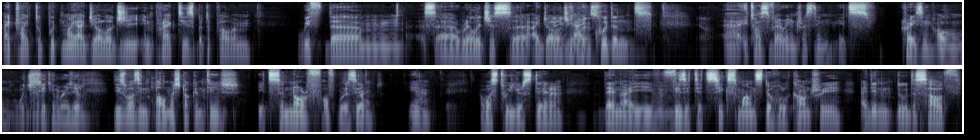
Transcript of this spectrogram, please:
I tried to put my ideology in practice, but the problem with the um, uh, religious uh, ideology, I couldn't. Uh, it was very interesting. It's crazy. All Which whatever. city in Brazil? This was in Palmas, Tocantins. It's uh, north of Brazil. Yeah. I was two years there. Then I visited six months the whole country. I didn't do the south.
